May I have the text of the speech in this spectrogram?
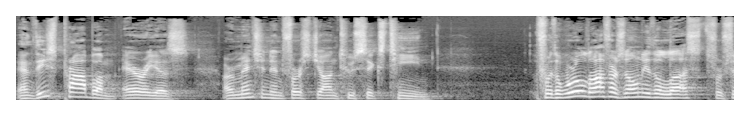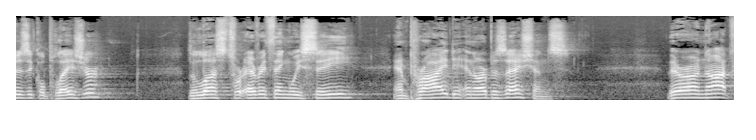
And these problem areas are mentioned in 1 John 2:16. For the world offers only the lust for physical pleasure, the lust for everything we see, and pride in our possessions. There are not,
